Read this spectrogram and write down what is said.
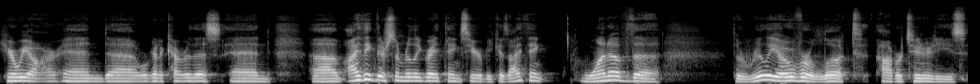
here we are, and uh, we're going to cover this. And um, I think there's some really great things here because I think one of the the really overlooked opportunities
